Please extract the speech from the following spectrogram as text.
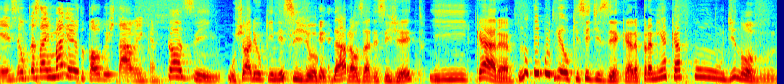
esse é um personagem maneiro do Paulo Gustavo aí, cara. Então, assim, o Shoryuken nesse jogo dá pra usar desse jeito. E, cara, não tem muito o que se dizer, cara. Pra mim, a Capcom, de novo,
